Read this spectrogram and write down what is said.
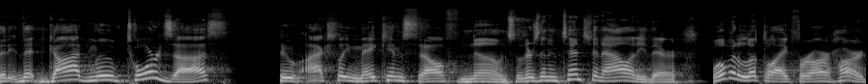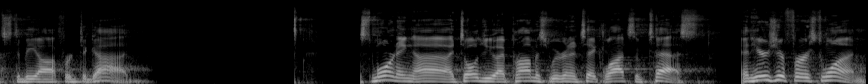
That, that God moved towards us to actually make himself known. So there's an intentionality there. What would it look like for our hearts to be offered to God? This morning, uh, I told you, I promised we were going to take lots of tests. And here's your first one.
